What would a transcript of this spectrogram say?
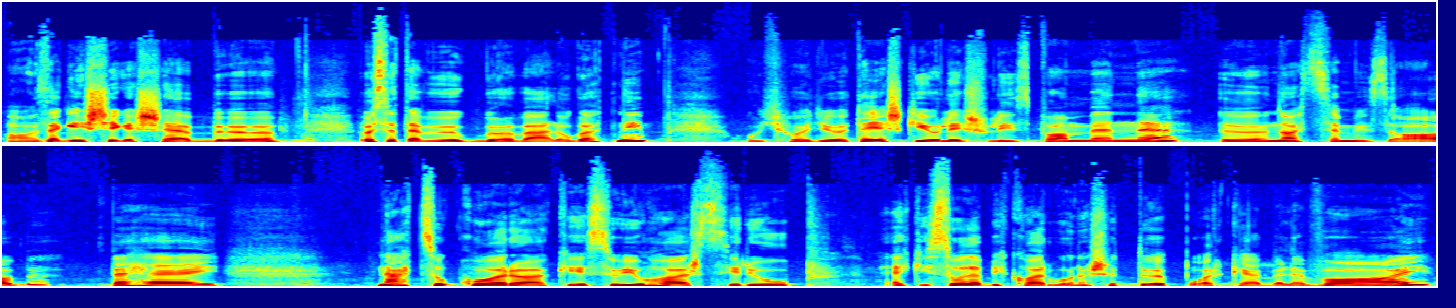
az egészségesebb összetevőkből válogatni, úgyhogy teljes kiölésű liszt van benne, nagy szemű zab, pehely, nátszukorral készül juharszirup, egy kis szódabikarbon, a sütőpor kell bele, vaj,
